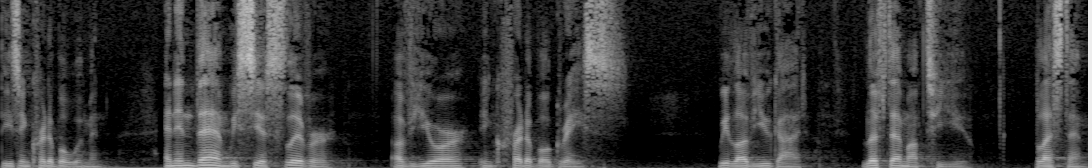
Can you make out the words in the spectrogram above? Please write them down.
these incredible women. And in them, we see a sliver of your incredible grace. We love you, God. Lift them up to you. Bless them.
